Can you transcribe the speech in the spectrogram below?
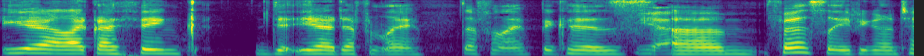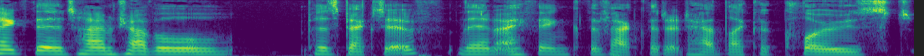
yeah, like I think, d- yeah, definitely, definitely, because Yeah. um, firstly, if you're going to take the time travel perspective, then I think the fact that it had like a closed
